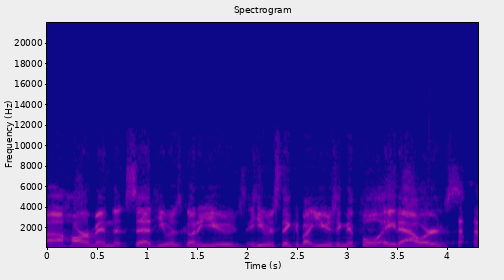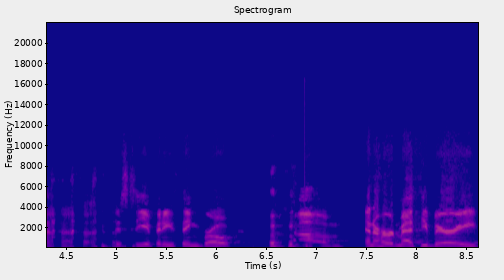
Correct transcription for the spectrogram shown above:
uh, Harmon that said he was going to use. He was thinking about using the full eight hours to see if anything broke. Um, and I heard Matthew Berry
